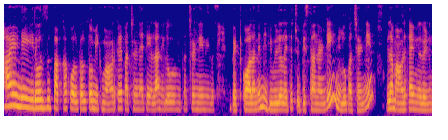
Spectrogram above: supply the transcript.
హాయ్ అండి. ఈరోజు పక్క కొలతలతో మీకు మామిడికాయ పచ్చడిని అయితే ఎలా నిలువ పచ్చడిని పెట్టుకోవాలని నేను వీడియోలో అయితే చూపిస్తానండి. నిలువ పచ్చడిని ఇలా మామిడికాయ రెండు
